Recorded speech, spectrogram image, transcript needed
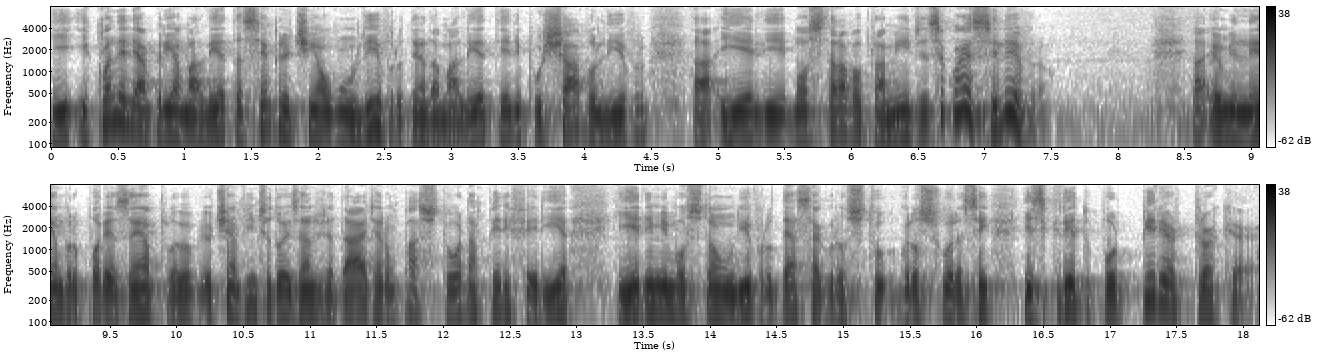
E, e, quando ele abria a maleta, sempre tinha algum livro dentro da maleta. E ele puxava o livro ah, e ele mostrava para mim e dizia: Você conhece esse livro? Ah, eu me lembro, por exemplo, eu, eu, tinha 22 anos de idade, era um pastor na periferia, e ele me mostrou um livro dessa grossura, assim, escrito por Peter Drucker.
